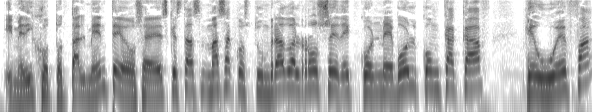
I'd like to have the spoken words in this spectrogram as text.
Y me dijo totalmente, o sea, es que estás más acostumbrado al roce de Conmebol con CACAF que UEFA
